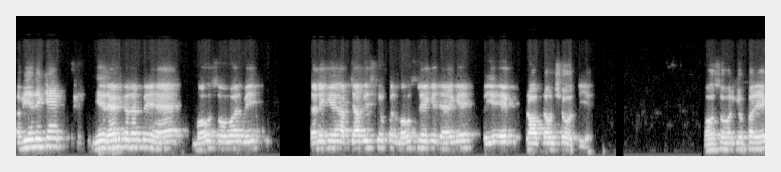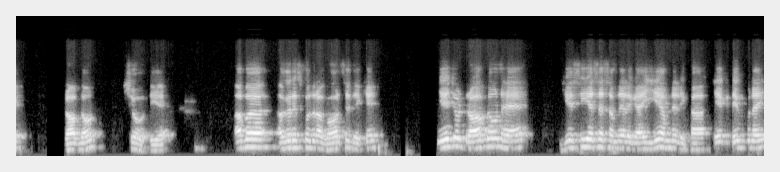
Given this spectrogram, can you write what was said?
अब ये देखें, ये रेड कलर में है माउस ओवर भी यानी कि अब जब इसके ऊपर माउस लेके जाएँगे तो ये एक ड्रॉप डाउन शो होती है। माउस ओवर के ऊपर एक ड्रॉप डाउन शो होती है। अब अगर इसको जरा गौर से देखें, ये जो ड्रॉप डाउन है, ये सी एस एस हमने लगाई, ये हमने लिखा, एक डिव बनाई।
